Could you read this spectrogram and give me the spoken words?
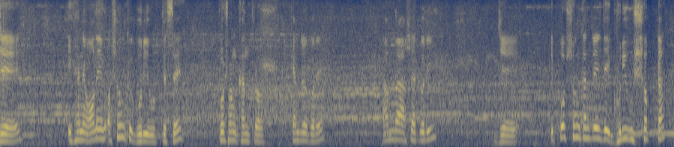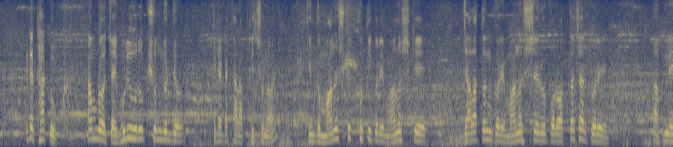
যে এখানে অনেক অসংখ্য ঘুড়ি উঠতেছে প্রসংক্রান্ত কেন্দ্র করে। আমরা আশা করি যে এই পৌষ যে ঘুরি উৎসবটা, এটা থাকুক। আমরাও চাই ঘুড়ি উড়ুক, সৌন্দর্য, এটা একটা খারাপ কিছু নয়। কিন্তু মানুষকে ক্ষতি করে, মানুষকে জ্বালাতন করে, মানুষের উপর অত্যাচার করে আপনি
